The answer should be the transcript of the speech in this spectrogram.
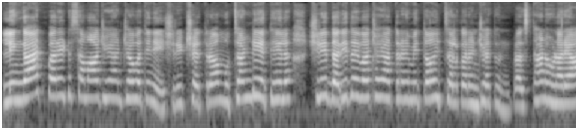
लिंगायत परेड समाज यांच्या वतीने श्री क्षेत्र मुचंडी येथील श्री दरीदेवाच्या यात्रेनिमित्त इचलकरंजी येथून प्रस्थान होणाऱ्या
